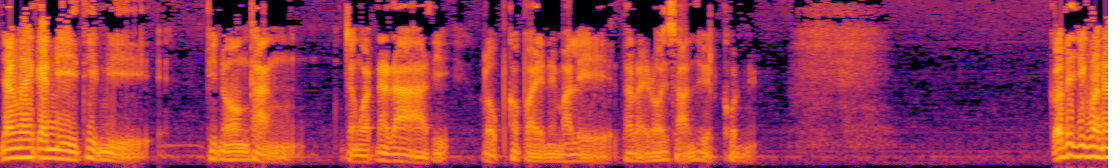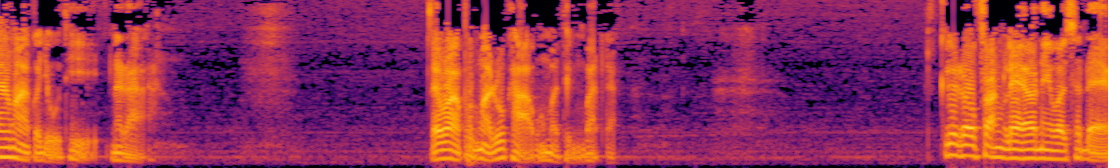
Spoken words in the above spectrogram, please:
อย่างในกรณีที่มีพี่น้องทางจังหวัดนาราที่หลบเข้าไปในมาเลทลายร้อยสามสิบเอ็ดคนเนี่ยก็ที่จริงวันนั้นมาก็อยู่ที่นารา แต่ว่าเพิ่งมารู้ข่าวเมันมาถึงบัดแล้ว คือเราฟังแล้วในว่าแสดง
